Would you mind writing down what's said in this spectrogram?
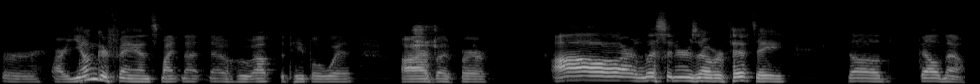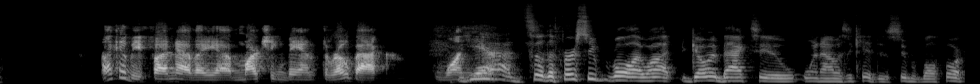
for our younger fans might not know who Up the People with are, but for all our listeners over fifty, they'll they'll know. That could be fun to have a uh, marching band throwback one yeah, year. so the first Super Bowl I watched, going back to when I was a kid, to Super Bowl four,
